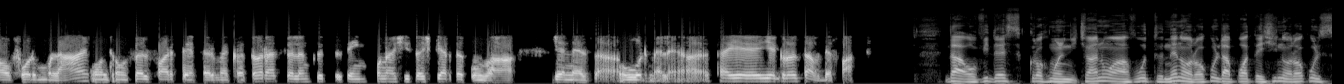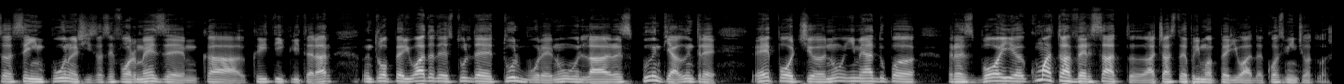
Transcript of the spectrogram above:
au formula într-un fel foarte fermecător, astfel încât să se impună și să-și pierdă cumva geneza, urmele. Asta e, e grozav, de fapt. Da, Ovides Crohmălnicianu a avut nenorocul, dar poate și norocul să se impună și să se formeze ca critic literar într-o perioadă destul de tulbure, nu? La răspântia între epoci, nu? Imediat după război. Cum a traversat această primă perioadă Cosmin Ciotloș?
